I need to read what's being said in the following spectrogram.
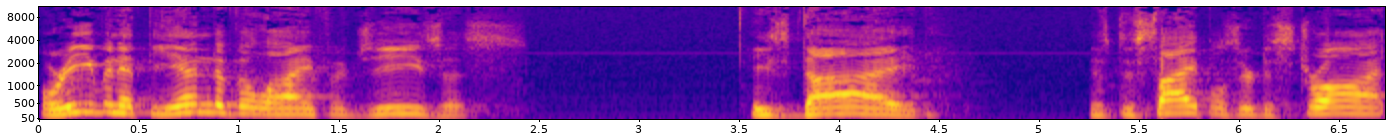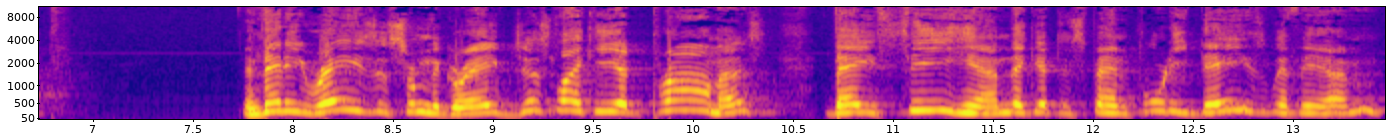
Or even at the end of the life of Jesus, he's died, his disciples are distraught. And then he raises from the grave, just like he had promised. They see him, they get to spend 40 days with him,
